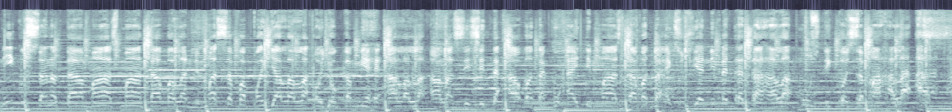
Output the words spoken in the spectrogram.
Niin kuin sanotaan maas maan tavalla, niin massa jalalla on joka miehen alalla alas. Siis sitä avata, kun äiti maas tavata. Eksus jännimetä tahalla, mustikoissa mahalla. As.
